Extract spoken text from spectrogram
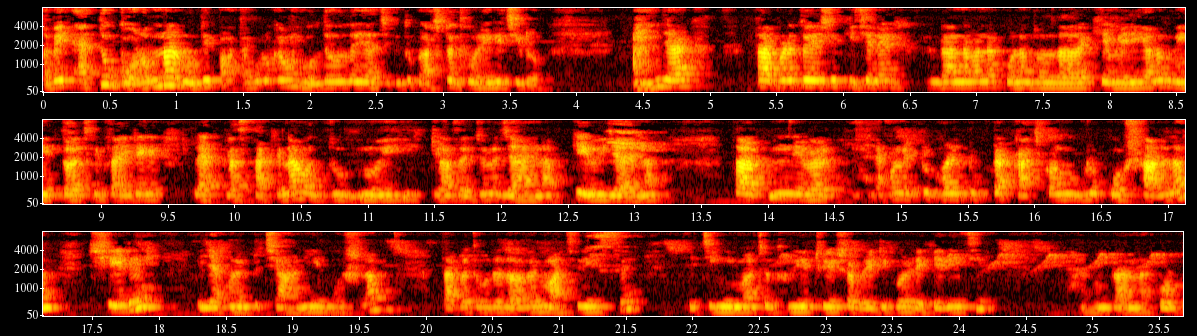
তবে এত গরম না রোদে, পাতাগুলো কেমন হলদে হলদে যাচ্ছে, কিন্তু গাছটা ধরে গেছিল। যাক, তারপরে তো এসে কিচেনে রান্নাবান্না করলাম তোমার দাদা খেয়ে বেরিয়ে গেলো। মেয়ের তো আজকে ফ্রাইডে ল্যাব ক্লাস থাকে না, ও ওই ক্লাসের জন্য যায় না, কেউই যায় না। তার এবার এখন একটু ঘরে টুকটাক কাজকর্মগুলো কর- সারলাম, সেরে এই এখন একটু চা নিয়ে বসলাম। তারপরে তোমাদের দাদা মাছ নিয়ে এসছে। চিংড়ি মাছও ধুয়ে টুয়ে সব রেডি করে রেখে দিয়েছি। এখন রান্না করব।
